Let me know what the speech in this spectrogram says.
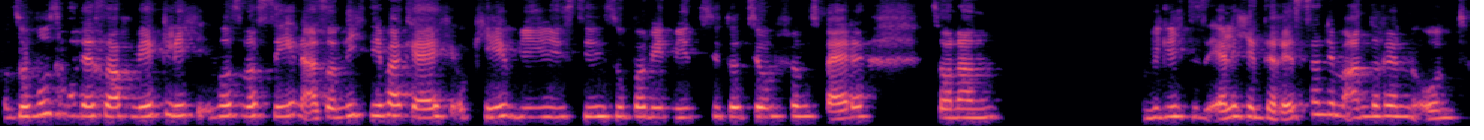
Und so muss man das auch wirklich, muss man sehen. Also nicht immer gleich, okay, wie ist die super Win-Win-Situation für uns beide, sondern wirklich das ehrliche Interesse an dem anderen. Und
